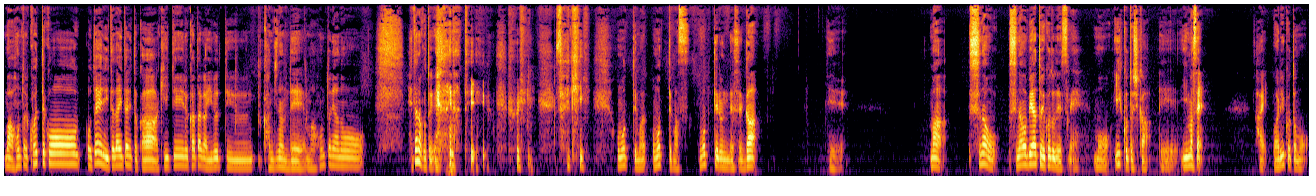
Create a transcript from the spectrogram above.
まあ本当にこうやってこう、お便りいただいたりとか、聞いている方がいるっていう感じなんで、まあ本当にあの、下手なこと言えないなっていうふうに、最近思ってま、思ってます。思ってるんですが、えー、まあ、素直、素直部屋ということですね。もういいことしか、えー、言いません。はい。悪いことも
